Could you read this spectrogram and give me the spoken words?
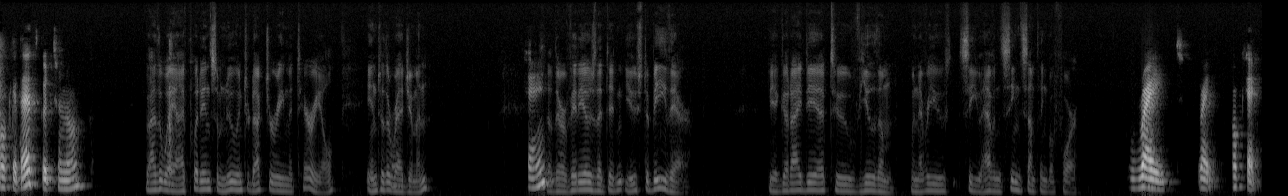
Okay, that's good to know. By the way, I've put in some new introductory material into the regimen. Okay. So there are videos that didn't used to be there. Be a good idea to view them whenever you see you haven't seen something before. Right, right. Okay.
